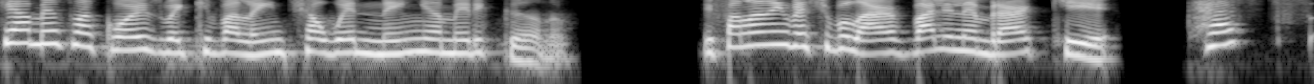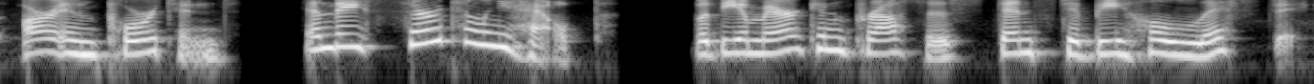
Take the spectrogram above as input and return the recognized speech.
que é a mesma coisa, o equivalente ao Enem americano. E falando em vestibular, vale lembrar que tests are important and they certainly help, but the American process tends to be holistic.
